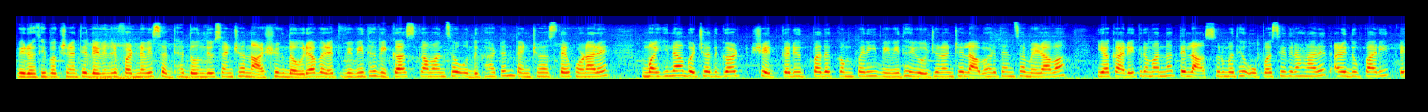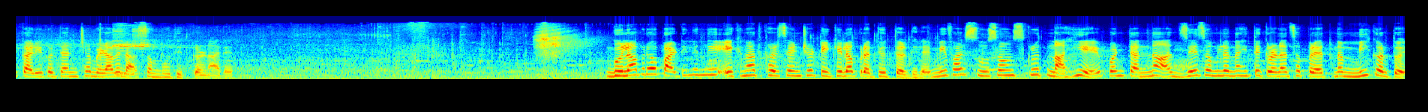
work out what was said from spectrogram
विरोधी पक्षनेते देवेंद्र फडणवीस सध्या दोन दिवसांच्या नाशिक दौऱ्यावर आहेत विविध विकास कामांचं उद्घाटन त्यांच्या हस्ते होणार आहे. महिला बचत गट शेतकरी उत्पादक कंपनी विविध योजनांच्या लाभार्थ्यांचा मेळावा. या कार्यक्रमांना ते लासूरमध्ये उपस्थित राहणार आहेत आणि दुपारी ते कार्यकर्त्यांच्या मेळाव्याला संबोधित करणार आहेत. गुलाबराव पाटील यांनी एकनाथ खडसेंच्या टीकेला प्रत्युत्तर दिलंय. मी फार सुसंस्कृत नाहीये पण त्यांना जे जमलं नाही ते करण्याचा प्रयत्न मी करतोय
